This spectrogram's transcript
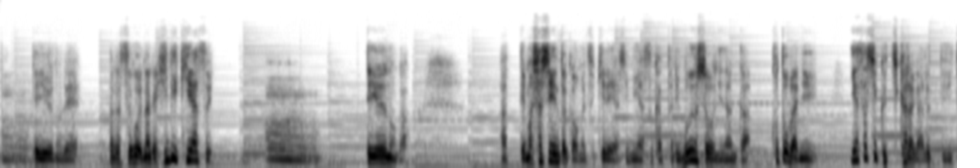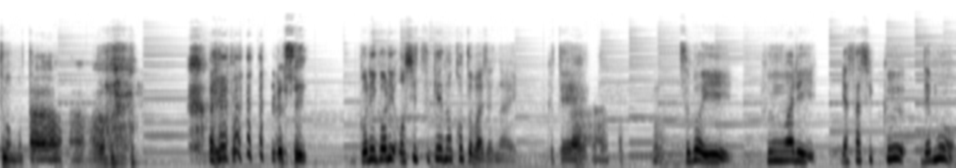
うん。っていうのでなんかすごいなんか響きやすいっうん。ていうのがあって、まあ、写真とかもめっちゃ綺麗やし見やすかったり文章になんか言葉に優しく力があるっていつも思ってる。ああありがとう嬉しい。ゴリゴリ押し付けの言葉じゃなくてあすごいふんわり優しくでも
